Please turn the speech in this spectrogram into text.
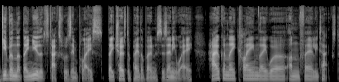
given that they knew that tax was in place? They chose to pay the bonuses anyway. How can they claim they were unfairly taxed?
